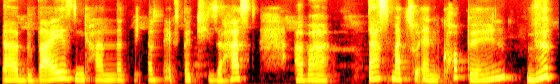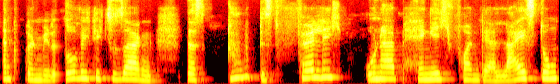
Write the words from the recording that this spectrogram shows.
beweisen kannst, dass du eine Expertise hast, aber das mal zu entkoppeln, wirkt entkoppeln mir, das so wichtig zu sagen, dass du bist völlig unabhängig von der Leistung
